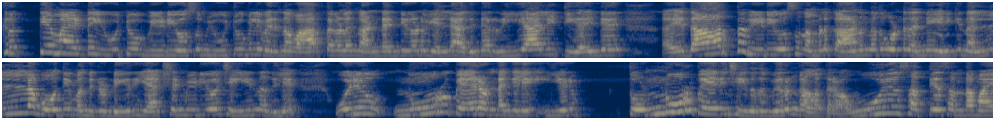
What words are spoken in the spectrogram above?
കൃത്യമായിട്ട് യൂട്യൂബ് വീഡിയോസും യൂട്യൂബിൽ വരുന്ന വാർത്തകളും കണ്ടന്റുകളും എല്ലാം അതിന്റെ റിയാലിറ്റി അതിന്റെ യഥാർത്ഥ വീഡിയോസ് നമ്മൾ കാണുന്നത് കൊണ്ട് തന്നെ എനിക്ക് നല്ല ബോധ്യം വന്നിട്ടുണ്ട്. ഈ റിയാക്ഷൻ വീഡിയോ ചെയ്യുന്നതിൽ ഒരു നൂറ് പേരുണ്ടെങ്കിൽ ഈ ഒരു തൊണ്ണൂറ് പേരും ചെയ്യുന്നത് വെറും കള്ളത്തരമാണ് ഒരു സത്യസന്ധമായ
